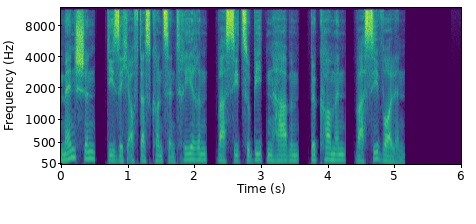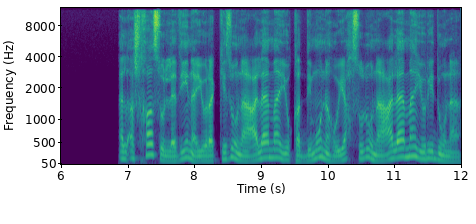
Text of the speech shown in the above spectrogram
Menschen, die sich auf das konzentrieren, was sie zu bieten haben, bekommen, was sie wollen. الأشخاص الذين يركزون على ما يقدمونه يحصلون على ما يريدون.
